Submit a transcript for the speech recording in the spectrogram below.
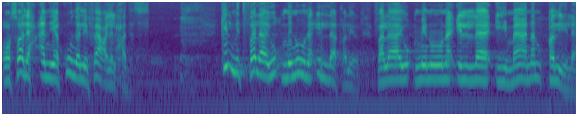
وصالح أن يكون لفاعل الحدث. كلمة فلا يؤمنون إلا قليلا. فلا يؤمنون إلا إيمانا قليلا.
